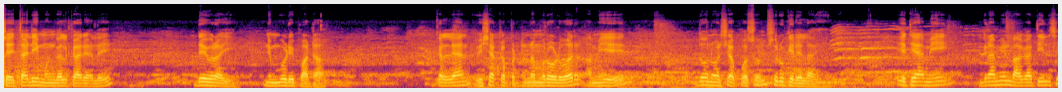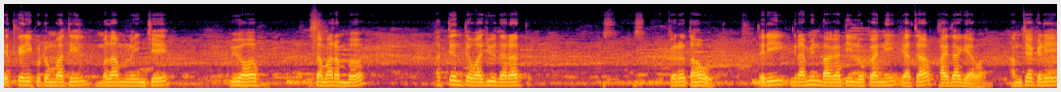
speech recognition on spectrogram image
चैताली मंगल कार्यालय देवराई निंबोडी पाटा. कल्याण विशाखापट्टणम रोडवर आम्ही हे दोन वर्षापासून सुरू केलेलं आहे. येथे आम्ही ग्रामीण भागातील शेतकरी कुटुंबातील मुलामुलींचे विवाह समारंभ अत्यंत वाजवी दरात करत आहोत. तरी ग्रामीण भागातील लोकांनी याचा फायदा घ्यावा. आमच्याकडे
